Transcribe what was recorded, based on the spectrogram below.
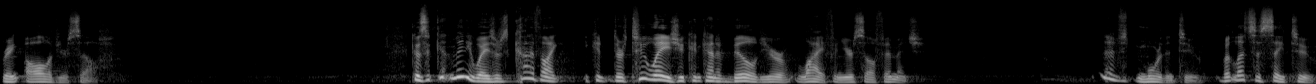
Bring all of yourself. Because in many ways, there's kind of like, can, there's two ways you can kind of build your life and your self image. There's more than two, but let's just say two.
